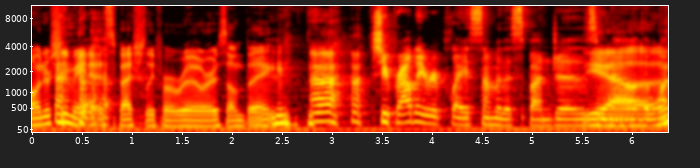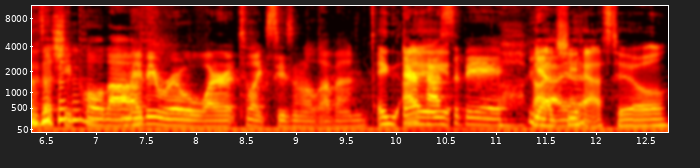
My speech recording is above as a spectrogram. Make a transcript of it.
wonder if she made it especially for Ru or something. she probably replaced some of the sponges, you know, the ones that she pulled off. Maybe Ru will wear it to like season eleven. I- there I- has to be. Oh, God, yeah, she yeah. has to.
